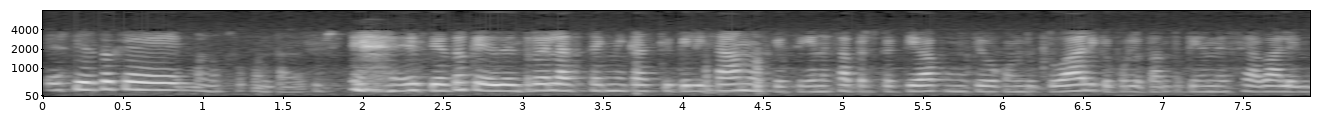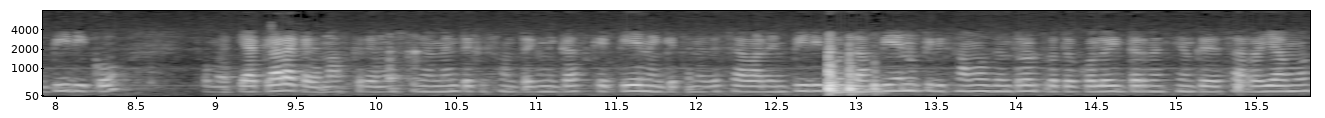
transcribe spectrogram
Es cierto que, bueno, es cierto que dentro de las técnicas que utilizamos, que siguen esa perspectiva cognitivo-conductual y que por lo tanto tienen ese aval empírico, como decía Clara, que además creemos firmemente que son técnicas que tienen que tener ese aval empírico, también utilizamos dentro del protocolo de intervención que desarrollamos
